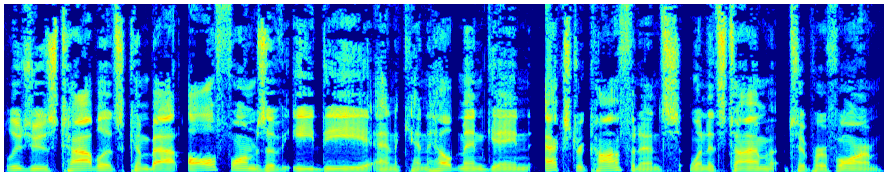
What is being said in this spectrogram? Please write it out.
Blue Chew's tablets combat all forms of ED and can help men gain extra confidence when it's time to perform.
